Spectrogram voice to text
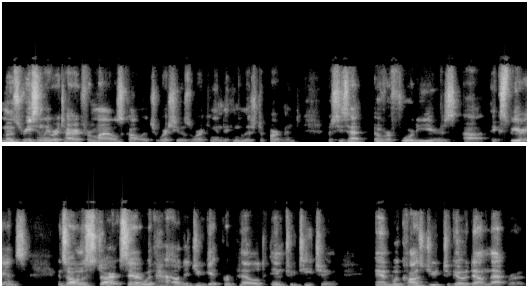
most recently retired from Miles College, where she was working in the English department, but she's had over 40 years uh, experience and so I want to start, Sarah, with how did you get propelled into teaching and what caused you to go down that road?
